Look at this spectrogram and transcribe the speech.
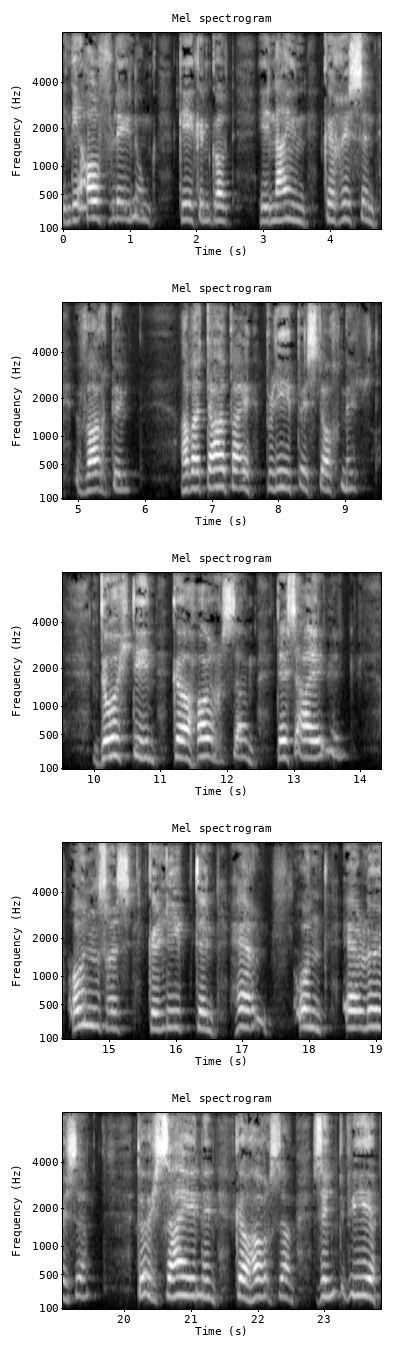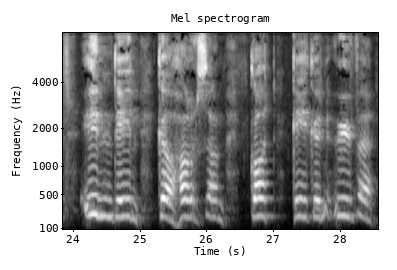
in die Auflehnung gegen Gott hineingerissen worden. Aber dabei blieb es doch nicht. Durch den Gehorsam des einen unseres geliebten Herrn und Erlöser. Durch seinen Gehorsam sind wir in den Gehorsam Gott gegenüber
